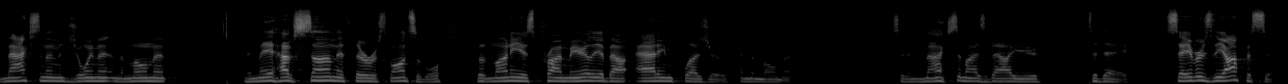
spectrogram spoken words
maximum enjoyment in the moment. They may have some if they're responsible, but money is primarily about adding pleasure in the moment. So they maximize value today. Savers the opposite.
